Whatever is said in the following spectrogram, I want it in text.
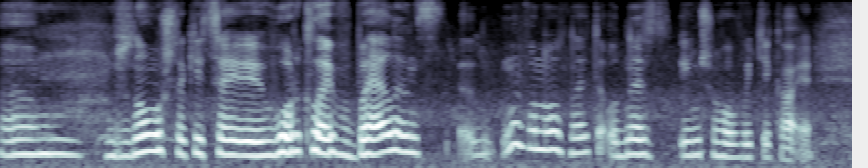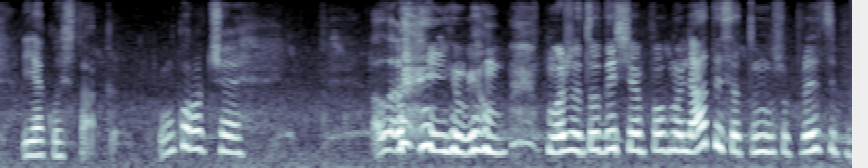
Ем, знову ж таки, цей work-life balance, е, ну воно, знаєте, одне з іншого витікає. Якось так. Ну, коротше, але я можу туди ще помилятися, тому що, в принципі,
